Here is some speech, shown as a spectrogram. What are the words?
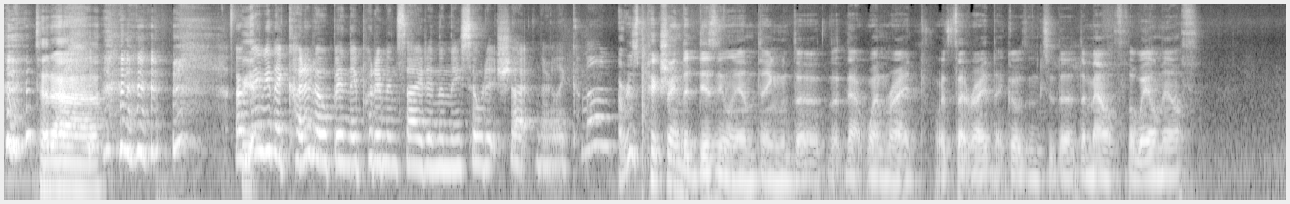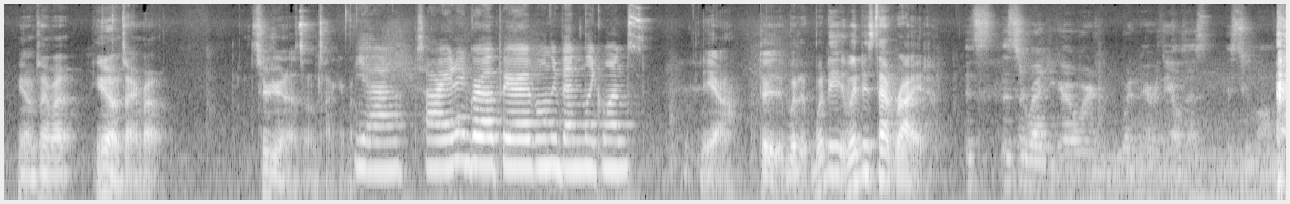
Ta-da. Or Yeah. maybe they cut it open, they put him inside, and then they sewed it shut, and they're like, "Come on." I'm just picturing the Disneyland thing with the, the that one ride. What's that ride that goes into the the mouth, the whale mouth? You know what I'm talking about? You know what I'm talking about. Sergio knows what I'm talking about. Yeah, sorry, I didn't grow up here. I've only been like once. Yeah. The, what what is, what is that ride? It's it's a ride you go where when everything else has, is too long.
